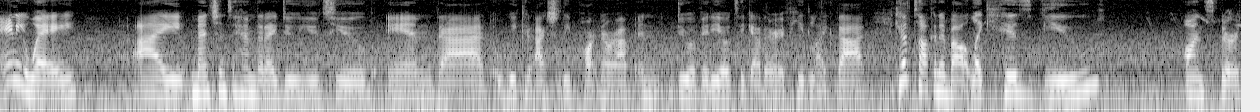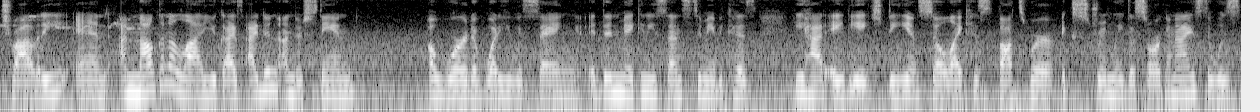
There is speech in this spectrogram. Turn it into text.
anyway I mentioned to him that I do YouTube and that we could actually partner up and do a video together if he'd like that. He kept talking about like his view on spirituality and I'm not gonna lie you guys I didn't understand a word of what he was saying. It didn't make any sense to me because he had ADHD and so like his thoughts were extremely disorganized. It was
